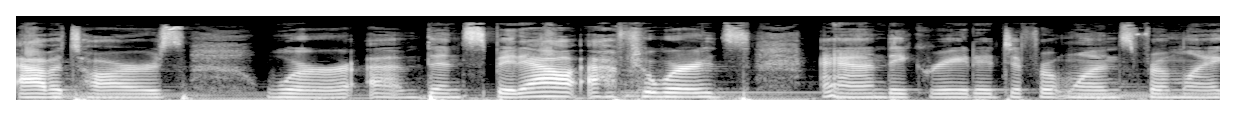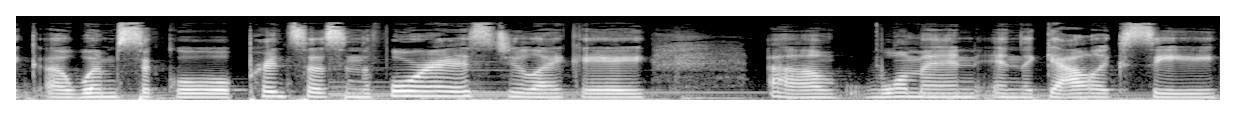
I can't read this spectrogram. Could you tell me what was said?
avatars were um, then spit out afterwards, and they created different ones from like a whimsical princess in the forest to like a uh, woman in the galaxy.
